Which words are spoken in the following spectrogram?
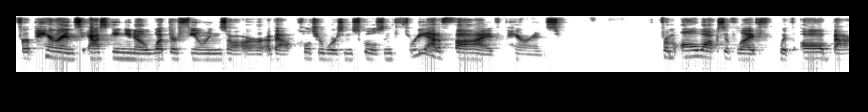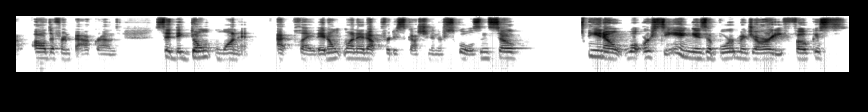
for parents asking, you know, what their feelings are about culture wars in schools, and three out of five parents from all walks of life with all back all different backgrounds said they don't want it at play. They don't want it up for discussion in their schools. And so, you know, what we're seeing is a board majority focused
